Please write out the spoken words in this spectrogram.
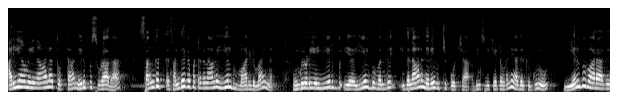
அறியாமையினால் தொட்டா நெருப்பு சுடாதா? சங்க சந்தேகப்பட்டதுனால இயல்பு மாறிடுமா என்ன? உங்களுடைய இயல்பு இயல்பு வந்து இதனால் நிறைவுற்று போச்சா? அப்படின்னு சொல்லி கேட்ட உடனே அதற்கு குரு இயல்பு மாறாது.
